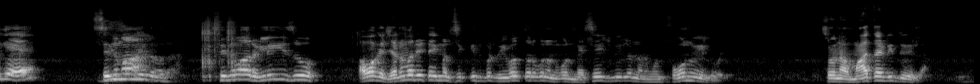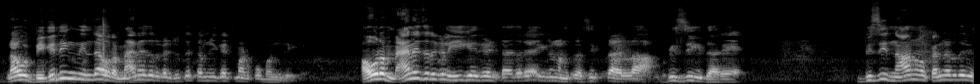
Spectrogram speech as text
ನನಗೆ ಸಿನಿಮಾ? ಸಿನಿಮಾ ರಿಲೀಸು ಅವಾಗ ಜನವರಿ ಟೈಮಲ್ಲಿ ಸಿಕ್ಕಿದ್ ಬಿಟ್ರೆ ಇವತ್ತವರೆಗೂ ನನಗೊಂದು ಮೆಸೇಜ್ಗೂ ಇಲ್ಲ ನನಗೊಂದು ಫೋನು ಇಲ್ಲ ಬರೀ ಸೊ ನಾವು ಮಾತಾಡಿದ್ದು ಇಲ್ಲ. ನಾವು ಬಿಗಿನಿಂಗ್ನಿಂದ ಅವರ ಮ್ಯಾನೇಜರ್ಗಳ ಜೊತೆ ಕಮ್ಯುನಿಕೇಟ್ ಮಾಡ್ಕೊಂಡು ಬಂದ್ವಿ. ಅವರ ಮ್ಯಾನೇಜರ್ಗಳು ಈಗ ಏನು ಹೇಳ್ತಾ ಇದ್ದಾರೆ ಈಗ ನಮ್ಗೆ ಸಿಗ್ತಾ ಇಲ್ಲ ಬ್ಯುಸಿ ಇದ್ದಾರೆ. ಬ್ಯುಸಿ ನಾನು ಕನ್ನಡದಲ್ಲಿ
